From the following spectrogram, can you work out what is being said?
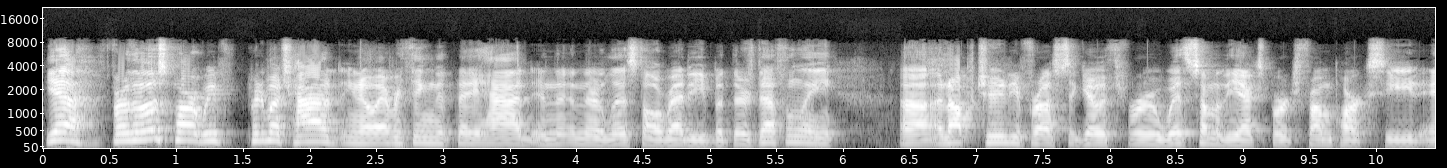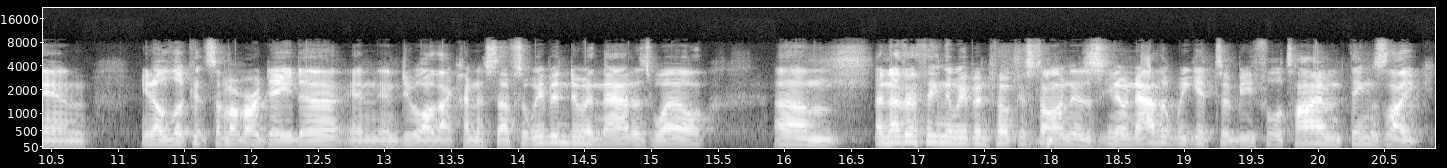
Yeah, for the most part, we've pretty much had you know everything that they had in the, in their list already. But there's definitely uh, an opportunity for us to go through with some of the experts from Park Seed and you know look at some of our data and and do all that kind of stuff. So we've been doing that as well. Um, another thing that we've been focused on is you know now that we get to be full time, things like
